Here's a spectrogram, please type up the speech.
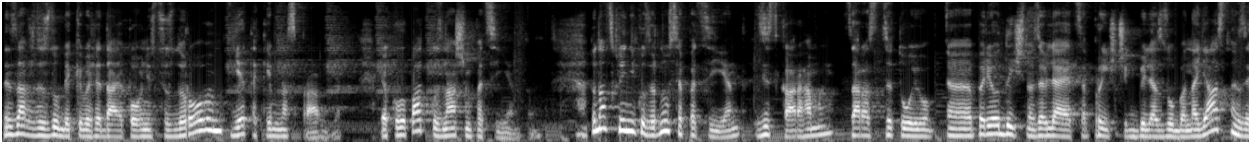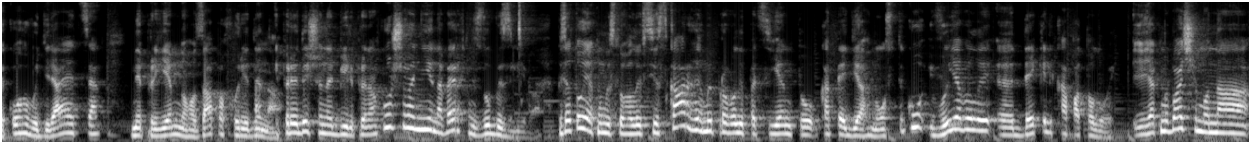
Не завжди зуб, який виглядає повністю здоровим, є таким насправді, як у випадку з нашим пацієнтом. До нас в клініку звернувся пацієнт зі скаргами. Зараз цитую: «Е, періодично з'являється прищик біля зуба на яснах, з якого виділяється неприємного запаху рідина. І періодично на біль при накушуванні на верхні зуби зліва. Після того, як ми вислухали всі скарги, ми провели пацієнту КТ-діагностику і виявили е, декілька патологій. Як ми бачимо на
